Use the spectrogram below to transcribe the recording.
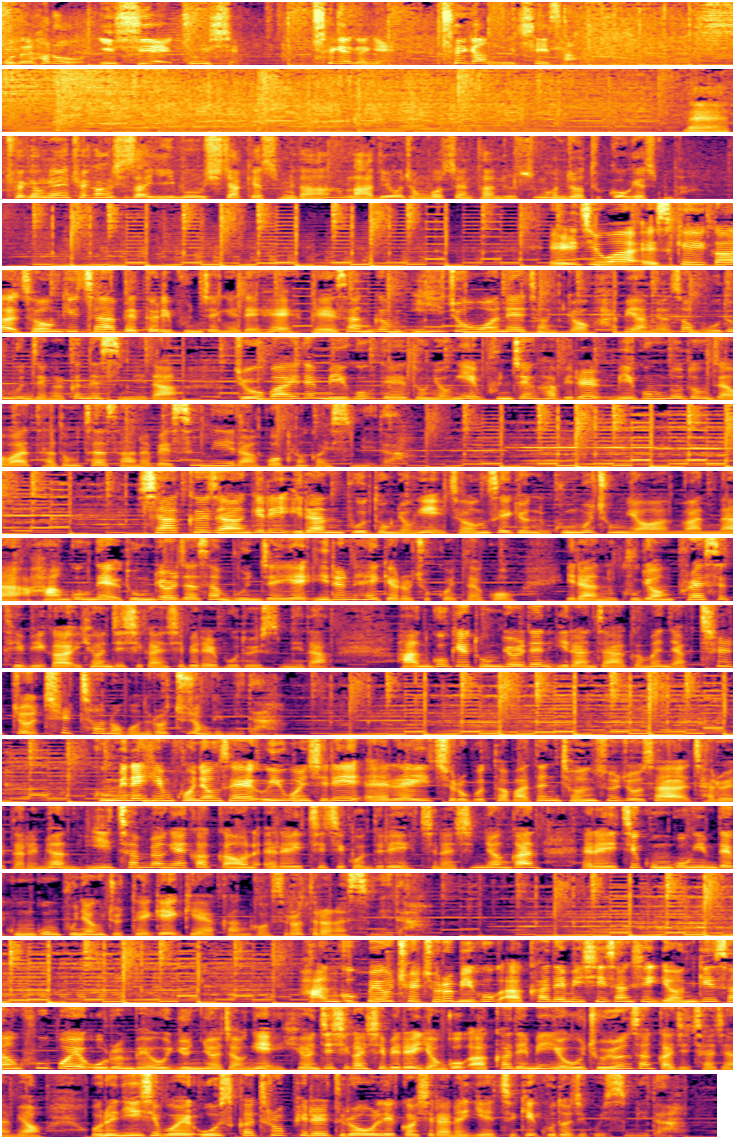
오늘 하루 이슈의 중심 최경영의 최강 시사. 네, 최경영의 최강 시사 2부 시작했습니다. 라디오 정보센터 뉴스 먼저 듣고 오겠습니다. LG와 SK가 전기차 배터리 분쟁에 대해 배상금 2조 원의 전격 합의하면서 모든 분쟁을 끝냈습니다. 조 바이든 미국 대통령이 분쟁 합의를 미국 노동자와 자동차 산업의 승리라고 평가했습니다. 샤크 자한기리 이란 부통령이 정세균 국무총리와 만나 한국 내 동결자산 문제의 이른 해결을 촉구했다고 이란 국영 프레스 TV가 현지 시간 11일 보도했습니다. 한국에 동결된 이란 자금은 약 7조 7천억 원으로 추정됩니다. 국민의힘 권영세 의원실이 LH로부터 받은 전수조사 자료에 따르면 2,000명에 가까운 LH 직원들이 지난 10년간 LH 공공임대 공공분양주택에 계약한 것으로 드러났습니다. 한국 배우 최초로 미국 아카데미 시상식 연기상 후보에 오른 배우 윤여정이 현지 시간 11일 영국 아카데미 여우 조연상까지 차지하며 오는 25일 오스카 트로피를 들어올릴 것이라는 예측이 굳어지고 있습니다.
